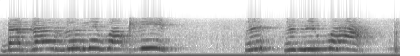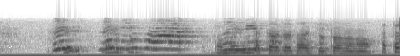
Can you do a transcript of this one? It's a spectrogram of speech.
bah, venez voir vite. Venez, venez voir. Venez, venez voir. Attends, moi, lui- Attends, attends, attends, il peut pas, maman. Attends,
